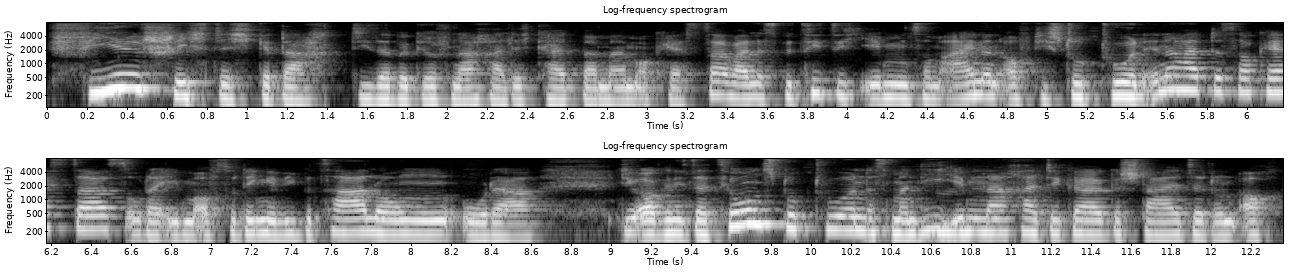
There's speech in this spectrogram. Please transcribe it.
vielschichtig gedacht, dieser Begriff Nachhaltigkeit bei meinem Orchester, weil es bezieht sich eben zum einen auf die Strukturen innerhalb des Orchesters oder eben auf so Dinge wie Bezahlung oder die Organisationsstrukturen, dass man die mhm. eben nachhaltiger gestaltet und auch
